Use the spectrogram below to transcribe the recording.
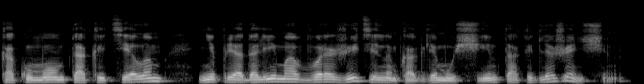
как умом, так и телом, непреодолимо обворожительным как для мужчин, так и для женщин.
